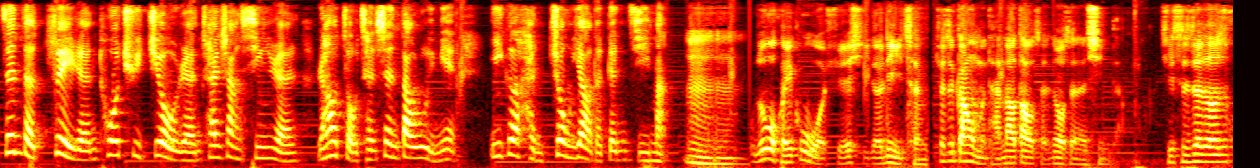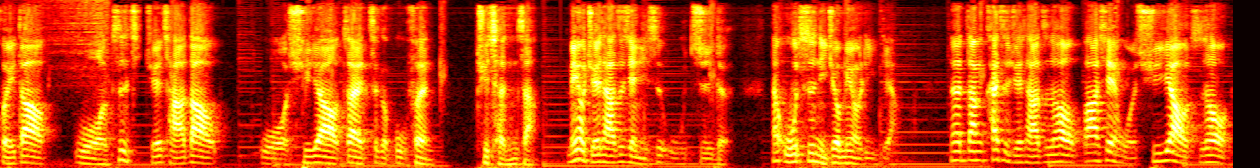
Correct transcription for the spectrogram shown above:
真的罪人脱去旧人，穿上新人，然后走成圣道路里面。一个很重要的根基嘛。嗯嗯，如果回顾我学习的历程，就是刚我们谈到道成肉身的信仰，其实这都是回到我自己觉察到我需要在这个部分去成长。没有觉察之前，你是无知的，那无知你就没有力量。那当开始觉察之后，发现我需要之后，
